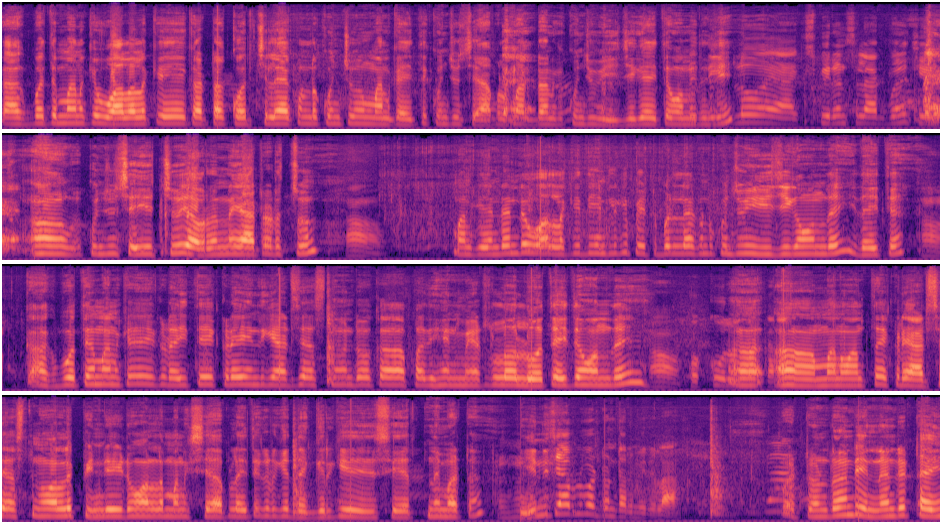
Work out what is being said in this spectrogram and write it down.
కాకపోతే మనకి వలలకి గట్టా ఖర్చు లేకుండా కొంచెం మనకైతే కొంచెం చేపలు పడడానికి కొంచెం ఈజీగా అయితే ఉంది. ఎక్స్పీరియన్స్ లేకపోయినా కొంచెం చేయొచ్చు ఎవరన్నా ఆటాడచ్చు ఆ, మనకి ఏంటంటే వాళ్ళకి దీంట్లోకి పెట్టుబడి లేకుండా కొంచెం ఈజీగా ఉంది ఇదైతే. కాకపోతే మనకి ఇక్కడైతే ఇక్కడే ఎందుకు యాడ్ చేస్తున్నామంటే ఒక పదిహేను మీటర్ల లోతు అయితే ఉంది. మనం అంతా ఇక్కడ యాడ్ చేస్తున్న వల్ల పిండి వేయడం వల్ల మనకి చేపలు అయితే ఇక్కడికి దగ్గరికి చేరుతున్నాయి అన్నమాట. ఎన్ని చేపలు పట్టుంటారు మీరు ఇలా? పట్టుంటామండి ఎన్నంటే టైం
